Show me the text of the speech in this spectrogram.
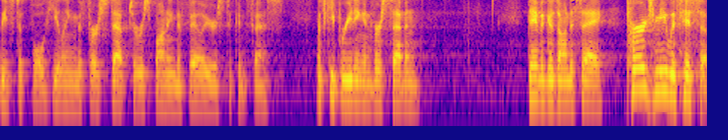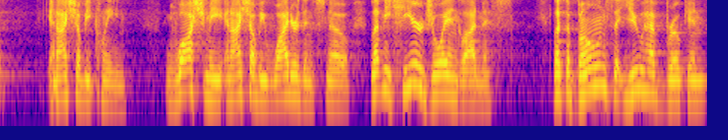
leads to full healing. The first step to responding to failure is to confess. Let's keep reading in verse 7. David goes on to say, Purge me with hyssop, and I shall be clean. Wash me, and I shall be whiter than snow. Let me hear joy and gladness. Let the bones that you have broken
